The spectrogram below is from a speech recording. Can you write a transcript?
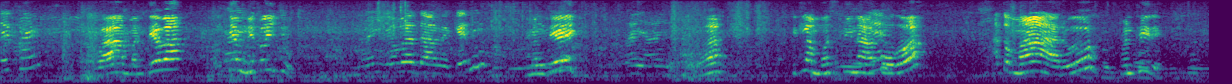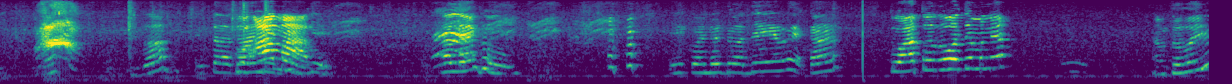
દેખાય વાહ મંદે દેવા. કેમ નીકળી ગયું નહીં અવાજ આવે કે નહીં? મન કેટલા મસ્તી ના આપો હો. મારું. મને થઈ રે તો આ માર. આ લેંઘું એ કોઈ દે હવે કા? તું આ તો દે મને. આમ તો જોઈ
